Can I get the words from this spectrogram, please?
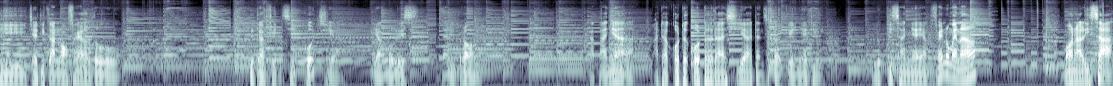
dijadikan novel tuh. Di Da Vinci Code ya yang nulis Dan Brown. Katanya ada kode-kode rahasia dan sebagainya di lukisannya yang fenomenal. Mona Lisa.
